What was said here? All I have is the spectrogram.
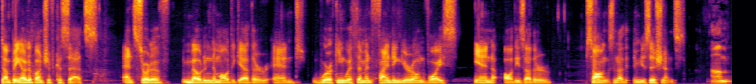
dumping out a bunch of cassettes and sort of melding them all together and working with them and finding your own voice in all these other songs and other musicians. Um,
